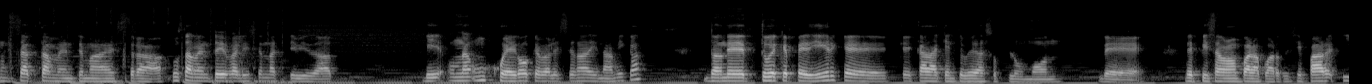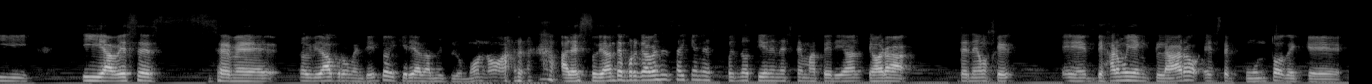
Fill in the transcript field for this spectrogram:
Exactamente, maestra. Justamente realicé una actividad vi un juego que realicé una dinámica donde tuve que pedir que, que cada quien tuviera su plumón de, de pizarrón para participar y, y, a veces se me olvidaba por un momentito y quería dar mi plumón ¿no? al, estudiante porque a veces hay quienes pues no tienen este material y ahora tenemos que eh, dejar muy en claro este punto de que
